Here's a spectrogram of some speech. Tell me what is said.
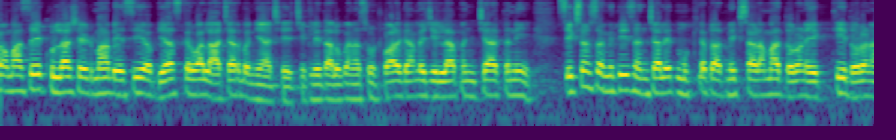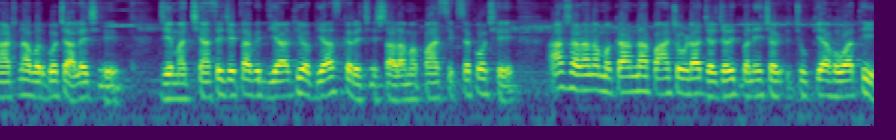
ચોમાસે ખુલ્લા શેડમાં બેસી અભ્યાસ કરવા લાચાર બન્યા છે. ચીખલી તાલુકાના સુંઠવાડ ગામે જિલ્લા પંચાયતની શિક્ષણ સમિતિ સંચાલિત મુખ્ય પ્રાથમિક શાળામાં ધોરણ એકથી ધોરણ આઠના વર્ગો ચાલે છે. જેમાં છ્યાસી જેટલા વિદ્યાર્થીઓ અભ્યાસ કરે છે. શાળામાં પાંચ શિક્ષકો છે. આ શાળાના મકાનના પાંચ ઓરડા જર્જરિત બની ચૂક્યા હોવાથી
